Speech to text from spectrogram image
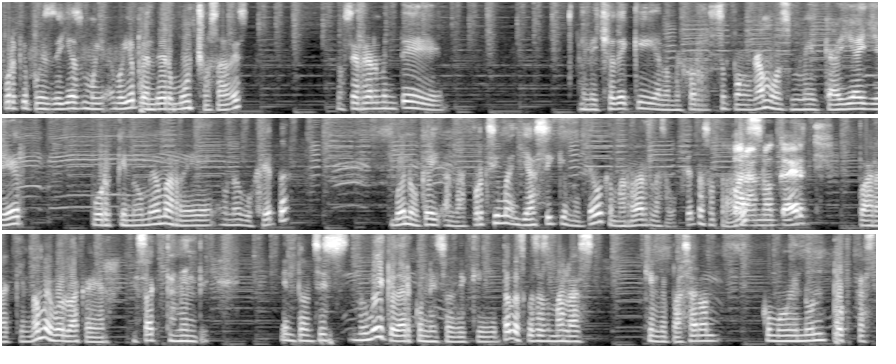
porque pues de ellas voy a aprender mucho, ¿sabes? O sea, realmente el hecho de que a lo mejor, supongamos, me caí ayer porque no me amarré una agujeta. Bueno, ok, a la próxima ya sí que me tengo que amarrar las agujetas otra vez. Para no caerte. Para que no me vuelva a caer, exactamente. Entonces me voy a quedar con eso de que todas las cosas malas que me pasaron, como en un podcast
